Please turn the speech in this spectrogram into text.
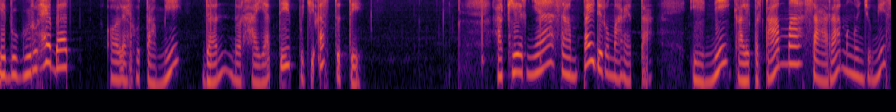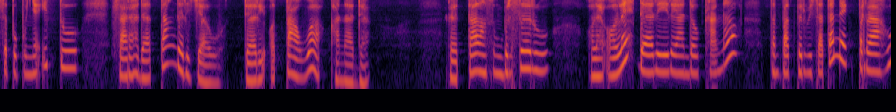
Ibu Guru Hebat oleh Hutami dan Nurhayati Puji Astuti. Akhirnya sampai di rumah Reta. Ini kali pertama Sarah mengunjungi sepupunya itu. Sarah datang dari jauh, dari Ottawa, Kanada. Reta langsung berseru, oleh-oleh dari Riando Canal tempat berwisata naik perahu,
